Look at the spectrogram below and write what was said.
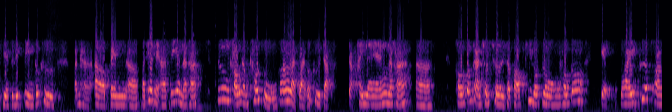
เซียฟิลิปปินส์ก็คือปัญหาเอ่อเป็นเอ่อประเทศในอาเซียนนะคะ ซึ่งเขานำเข้าสูงก็หลากหลายก็คือจากจากภัยแล้งนะคะอ่าเขาต้องการชดเชยสต็อกที่ลดลงเขาก็เก็บไว้เพื่อความ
